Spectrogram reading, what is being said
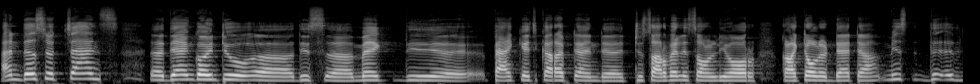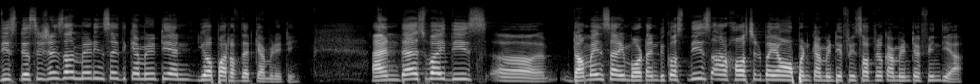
And there's no chance uh, they are going to uh, this uh, make the uh, package corrupt and uh, to surveillance only or collect all the data. Means th- these decisions are made inside the community and you're part of that community. And that's why these uh, domains are important because these are hosted by an open community, Free Software Community of India,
